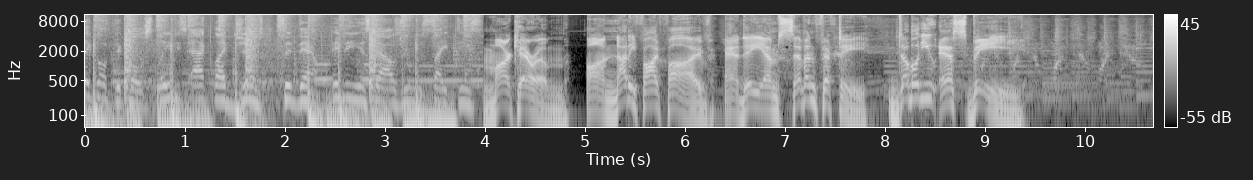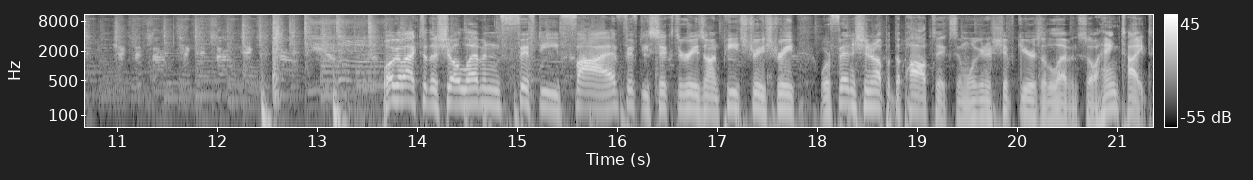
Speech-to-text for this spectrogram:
Take off your coats, ladies act like gems. Sit down, Indian styles, you recite these. Mark Arum on 95.5 and AM 750 WSB. Welcome back to the show, 1155, 56 degrees on Peachtree Street. We're finishing up with the politics, and we're going to shift gears at 11, so hang tight.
